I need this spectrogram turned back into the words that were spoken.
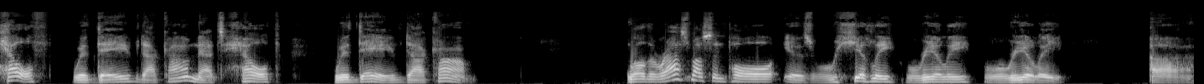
healthwithdave.com. That's healthwithdave.com. Well, the Rasmussen poll is really, really, really uh,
